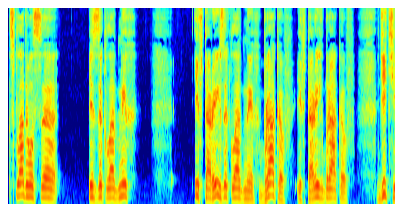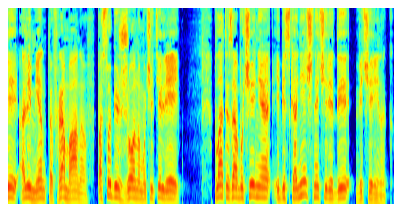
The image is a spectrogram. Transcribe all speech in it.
складывался из закладных и вторых закладных, браков и вторых браков, детей, алиментов, романов, пособий женам, учителей — платы за обучение и бесконечной череды вечеринок.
